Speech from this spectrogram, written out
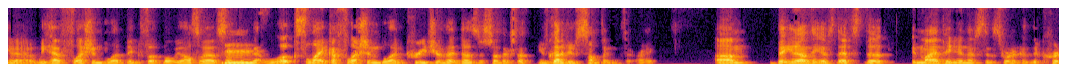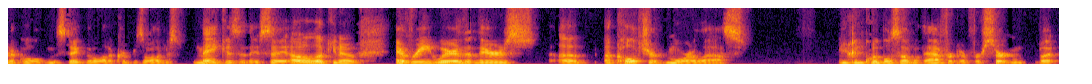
you know, we have flesh and blood Bigfoot, but we also have something mm. that looks like a flesh and blood creature that does this other stuff. You've got to do something with it, right? Um, but you know, I think that's, that's the in my opinion, that's the sort of the critical mistake that a lot of cryptozoologists make is that they say, "Oh, look, you know, everywhere that there's a, a culture, more or less, you can quibble some with Africa for certain, but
